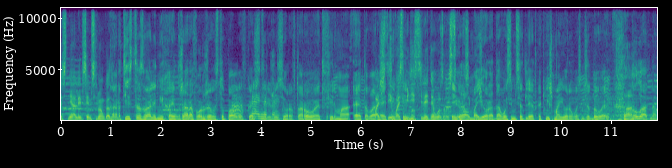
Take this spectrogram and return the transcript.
э, сняли в 77 году. Артиста звали Михаил Жаров, он же выступал А, в качестве режиссера второго этого фильма, этого Почти в этих фильмов. 80-летнем возрасте. Играл майора, да, 80 лет. Какие ж майоры 80 бывают? А? Ну ладно.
